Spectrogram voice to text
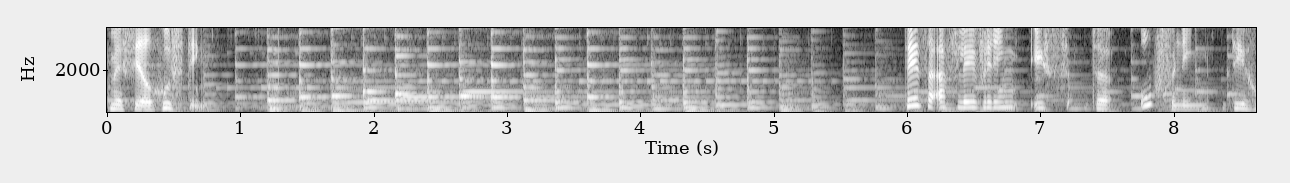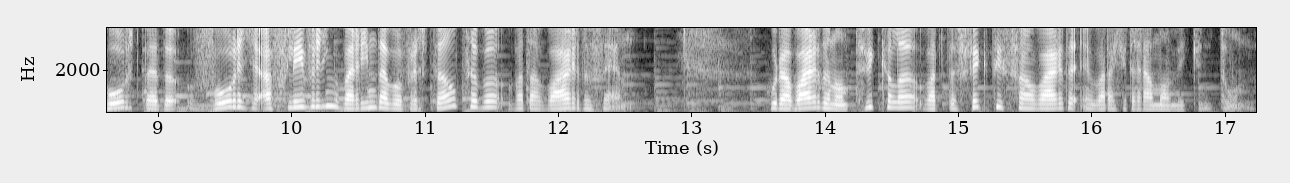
Met veel goesting. Deze aflevering is de oefening die hoort bij de vorige aflevering waarin dat we verteld hebben wat dat waarden zijn. Hoe dat waarden ontwikkelen, wat het effect is van waarden en wat je er allemaal mee kunt doen.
